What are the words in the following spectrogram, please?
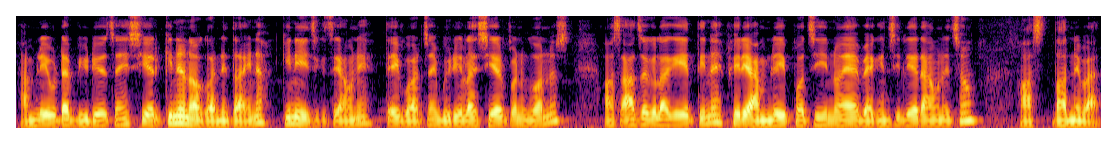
हामीले एउटा भिडियो चाहिँ सेयर किन नगर्ने त होइन? किन हिचकिचाउने? त्यही भएर चाहिँ भिडियोलाई सेयर पनि गर्नुहोस्। हस् आजको लागि यति नै। फेरि हामीले पछि नयाँ भ्याकेन्सी लिएर आउनेछौँ। हस् धन्यवाद!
